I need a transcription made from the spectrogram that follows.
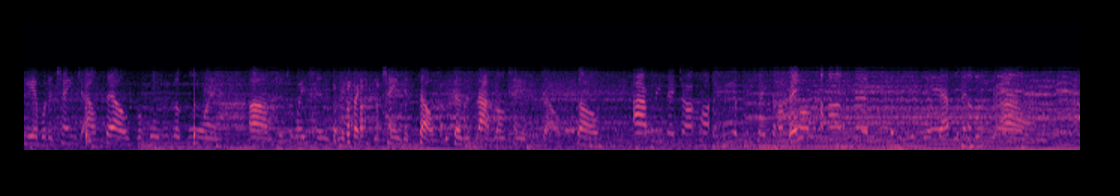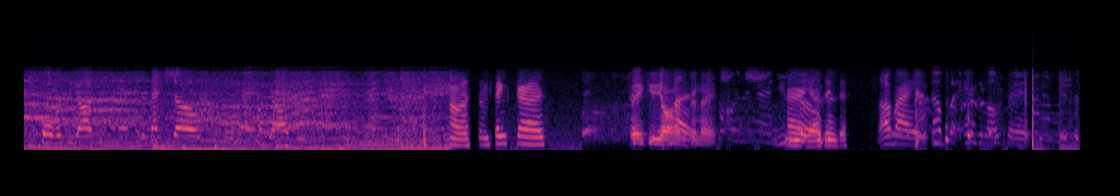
be able to change ourselves before we look on um, situations and expect it to change itself because it's not gonna change itself. So I appreciate y'all calling. We appreciate y'all calling. We'll definitely um, forward to y'all tuning in to the next show and hearing from y'all. Awesome. Thanks, guys. Thank you. Y'all have much. a good night. You All right, y'all do this. All right. That's what Angelo said. It's a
